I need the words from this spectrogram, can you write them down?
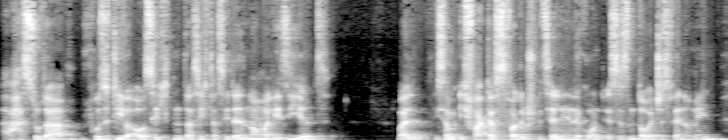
hast du da positive Aussichten, dass sich das wieder normalisiert? Weil ich, ich frage das vor dem speziellen Hintergrund, ist es ein deutsches Phänomen?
